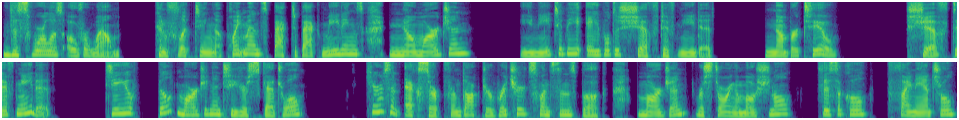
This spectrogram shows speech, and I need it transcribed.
the swirl is overwhelm. Conflicting appointments, back to back meetings, no margin. You need to be able to shift if needed. Number two, shift if needed. Do you build margin into your schedule? Here's an excerpt from Dr. Richard Swenson's book, Margin Restoring Emotional, Physical, Financial,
